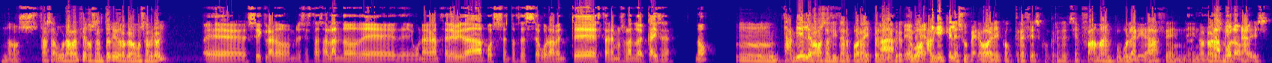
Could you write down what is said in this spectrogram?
¿Nos das algún avance, José Antonio, de lo que vamos a ver hoy? Eh, sí, claro, hombre, si estás hablando de, de una gran celebridad, pues entonces seguramente estaremos hablando del Kaiser, ¿no? Mm, también le vamos a citar por ahí, pero Ah, yo creo bien, que hubo bien. alguien que le superó, ¿eh? Con creces, con creces, en fama, en popularidad, en, en honores Ah, bueno, militares.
